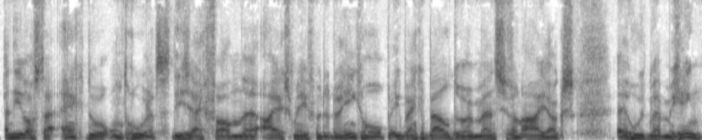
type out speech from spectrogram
En die was daar echt door ontroerd. Die zegt van eh, Ajax heeft me er doorheen geholpen. Ik ben gebeld door mensen van Ajax eh, hoe het met me ging.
